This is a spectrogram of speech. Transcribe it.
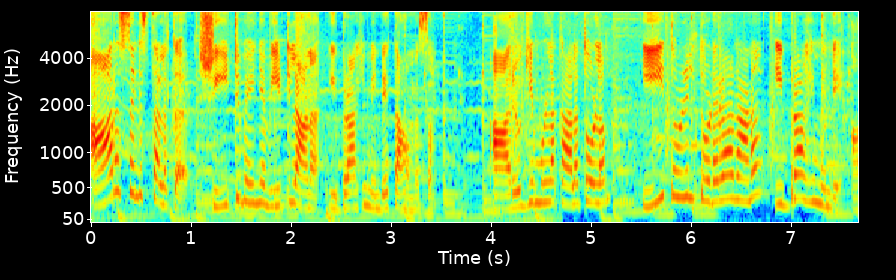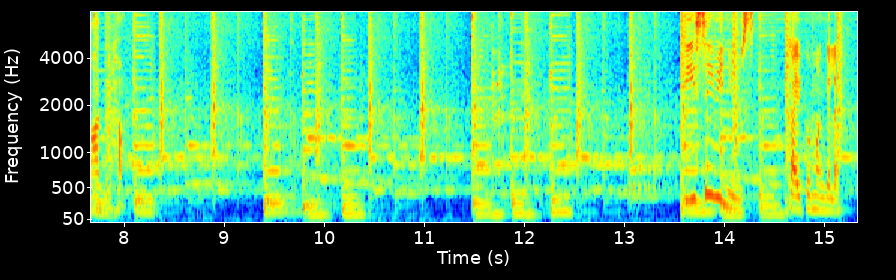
ആറ് സെന്റ് സ്ഥലത്ത് ഷീറ്റ് മേഞ്ഞ വീട്ടിലാണ് ഇബ്രാഹിമിന്റെ താമസം. ആരോഗ്യമുള്ള കാലത്തോളം ഈ തൊഴിൽ തുടരാനാണ് ഇബ്രാഹിമിന്റെ ആഗ്രഹം. V news Kaipamangalam.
